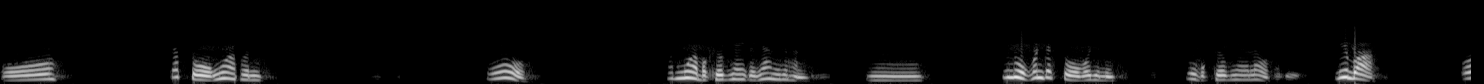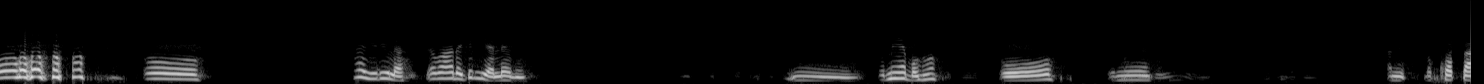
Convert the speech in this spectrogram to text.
โอ้จักโตงัวเพิ่นโอ้ถ้างัวบักเขือกใหญ่ก็ย่างอยู่หันอืมนี่ลูกมันจักโตบ่อยู่นี่ลูกบักเขือกใหญ่แล้วนี่บ่โอ้ โอ้ให้อยู่ดีแหละแต่ว่าได้จักเหรียญแล้วนี่ อืมตัวแม่บอกเหรอโอ้ตัวแม่อันบักขอบตา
